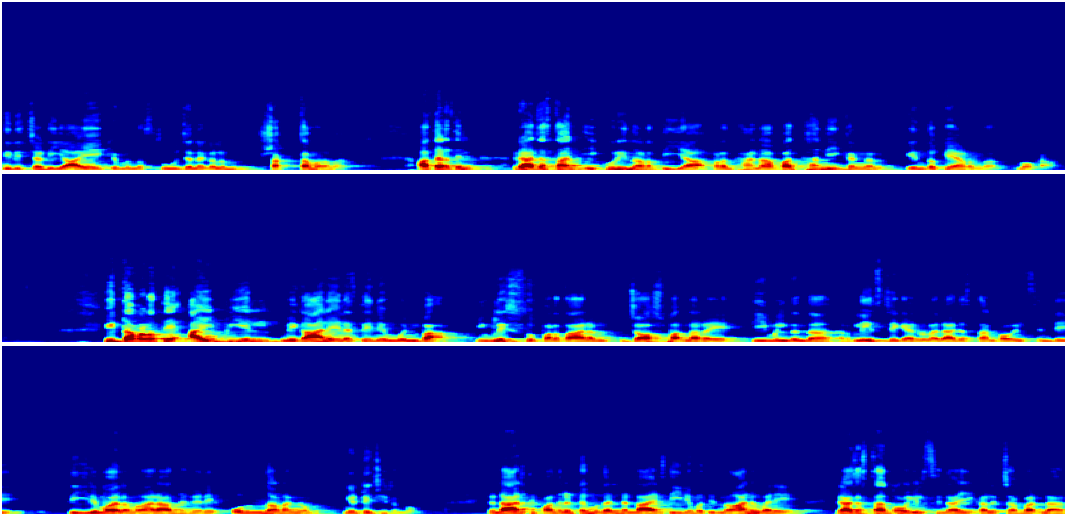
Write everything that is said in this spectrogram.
തിരിച്ചടിയായേക്കുമെന്ന സൂചനകളും ശക്തമാണ്. അത്തരത്തിൽ രാജസ്ഥാൻ ഇക്കുറി നടത്തിയ പ്രധാന അബദ്ധ നീക്കങ്ങൾ എന്തൊക്കെയാണെന്ന് നോക്കാം. ഇത്തവണത്തെ ഐ പി എൽ മെഗാലേലത്തിന് മുൻപ് ഇംഗ്ലീഷ് സൂപ്പർ താരം ജോസ് ബട്ട്ലറെ ടീമിൽ നിന്ന് റിലീസ് ചെയ്യാനുള്ള രാജസ്ഥാൻ റോയൽസിന്റെ തീരുമാനം ആരാധകരെ ഒന്നടങ്കം ഞെട്ടിച്ചിരുന്നു. രണ്ടായിരത്തി പതിനെട്ട് മുതൽ രണ്ടായിരത്തി ഇരുപത്തി നാല് വരെ രാജസ്ഥാൻ റോയൽസിനായി കളിച്ച ബട്ട്ലർ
